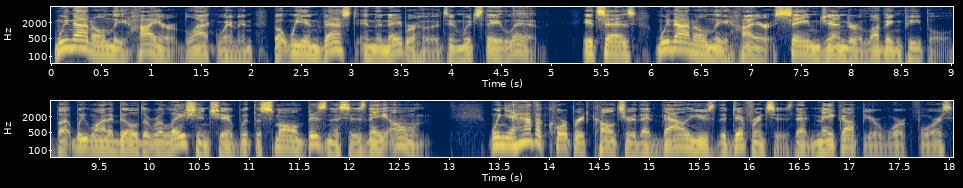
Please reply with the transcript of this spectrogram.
we not only hire black women, but we invest in the neighborhoods in which they live. It says, we not only hire same gender loving people, but we want to build a relationship with the small businesses they own. When you have a corporate culture that values the differences that make up your workforce,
